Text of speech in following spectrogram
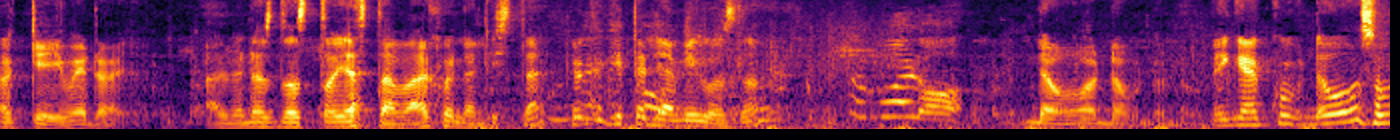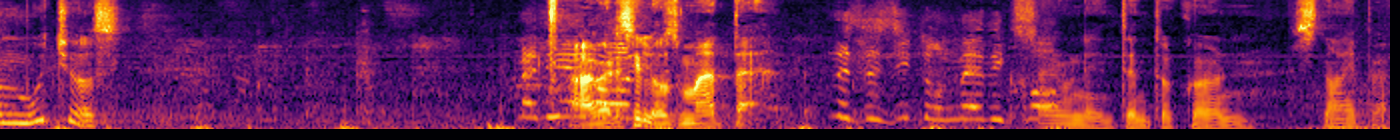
Ok, bueno. Al menos no estoy hasta abajo en la lista. Creo que aquí tenía amigos, ¿no? No, no, no, no. Venga, no, son muchos. A ver si los mata. Necesito un médico. Hacer un intento con Sniper.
